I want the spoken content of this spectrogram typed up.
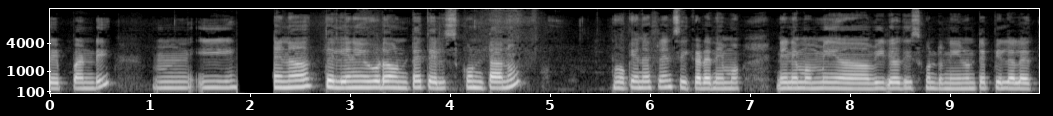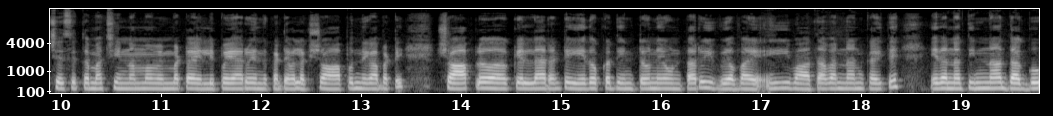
చెప్పండి. ఈ అయినా తెలియనివి కూడా ఉంటే తెలుసుకుంటాను. ఓకేనా ఫ్రెండ్స్? ఇక్కడనేమో నేనే మమ్మీ వీడియో తీసుకుంటూ నేనుంటే పిల్లలు వచ్చేసి మా చిన్నమ్మ వెంబట వెళ్ళిపోయారు. ఎందుకంటే వాళ్ళకి షాప్ ఉంది కాబట్టి షాప్లోకి వెళ్ళారంటే ఏదో ఒక తింటూనే ఉంటారు. ఈ వాతావరణానికి అయితే ఏదన్నా తిన్నా దగ్గు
